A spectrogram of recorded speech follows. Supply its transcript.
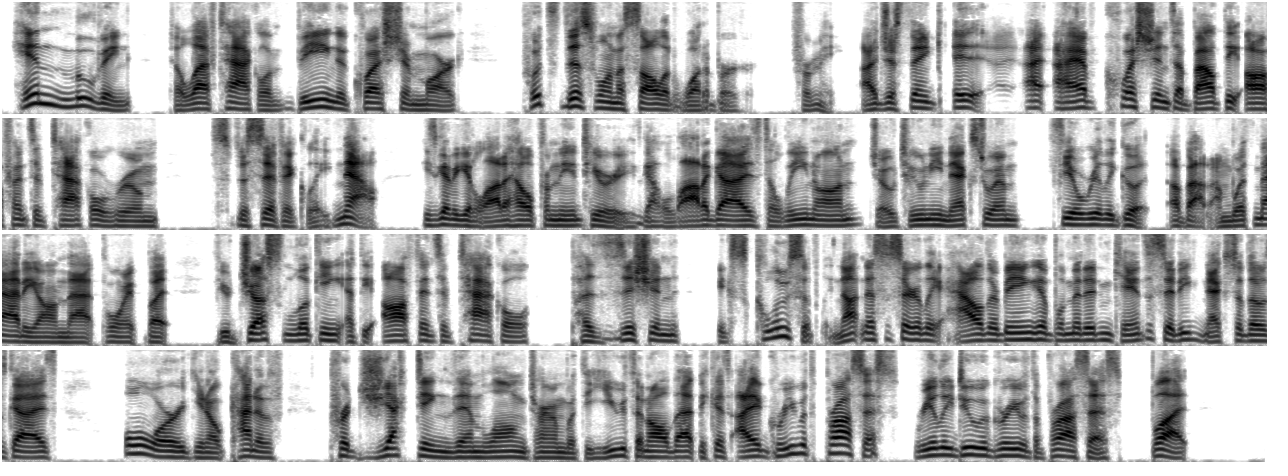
Him moving to left tackle and being a question mark puts this one a solid Whataburger for me. I just think it, I, I have questions about the offensive tackle room specifically. Now, he's going to get a lot of help from the interior. He's got a lot of guys to lean on. Joe Thuney next to him. Feel really good about it. I'm with Maddie on that point. But if you're just looking at the offensive tackle position exclusively, not necessarily how they're being implemented in Kansas City next to those guys, or, you know, kind of projecting them long term with the youth and all that, because I agree with the process, really do agree with the process. But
